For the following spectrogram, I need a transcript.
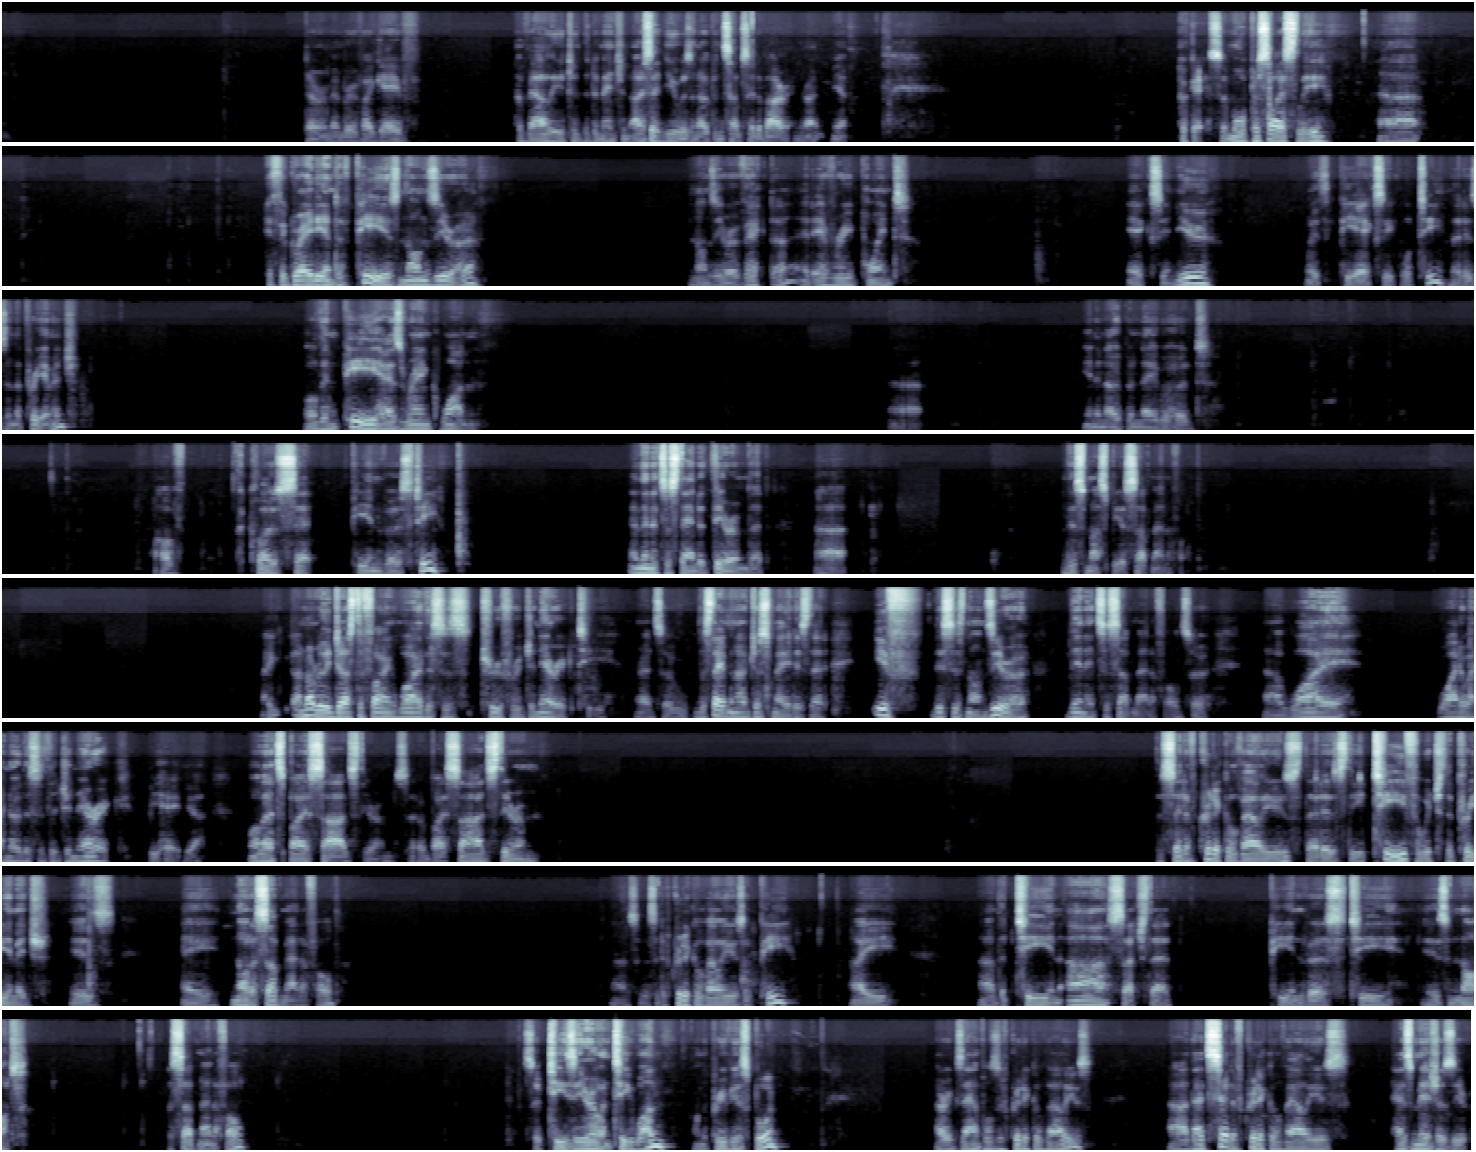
don't remember if I gave a value to the dimension. I said U is an open subset of Rn, right? Yeah. Okay, so more precisely, uh, if the gradient of P is non-zero, non-zero vector at every point x in U with px equal t, that is in the preimage, well then P has rank 1. Uh, in an open neighborhood of the closed set P inverse T. And then it's a standard theorem that uh, this must be a submanifold. I, am not really justifying why this is true for a generic T, right? So the statement I've just made is that if this is non-zero, then it's a submanifold. So uh, why, why do I know this is the generic behavior? Well, that's by Sard's theorem. So by Sard's theorem, the set of critical values, that is the T for which the preimage is a not a submanifold. Uh, so the set of critical values of P, i.e. Uh, the T in R such that P inverse T is not a submanifold. So T0 and T1 on the previous board are examples of critical values. Uh, that set of critical values has measure zero.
